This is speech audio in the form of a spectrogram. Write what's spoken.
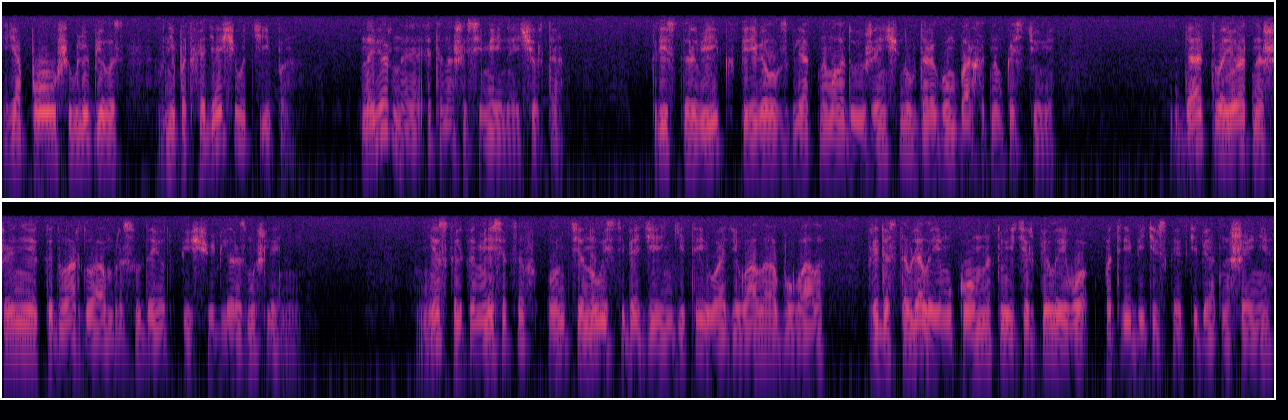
Я по уши влюбилась в неподходящего типа. Наверное, это наша семейная черта. Кристер Вик перевел взгляд на молодую женщину в дорогом бархатном костюме. Да, твое отношение к Эдуарду Амбросу дает пищу для размышлений. Несколько месяцев он тянул из тебя деньги, ты его одевала, обувала, предоставляла ему комнату и терпела его потребительское к тебе отношение.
